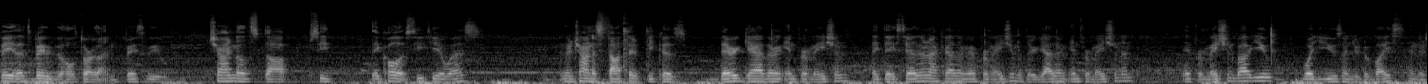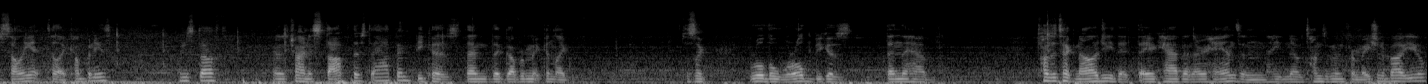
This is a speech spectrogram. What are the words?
they that's basically the whole storyline. Basically trying to stop C they call it CTOS and they're trying to stop it because they're gathering information. Like they say they're not gathering information, but they're gathering information in information about you, what you use on your device, and they're selling it to like companies and stuff and is trying to stop this to happen because then the government can like just like rule the world because then they have tons of technology that they have in their hands and they know tons of information about you.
